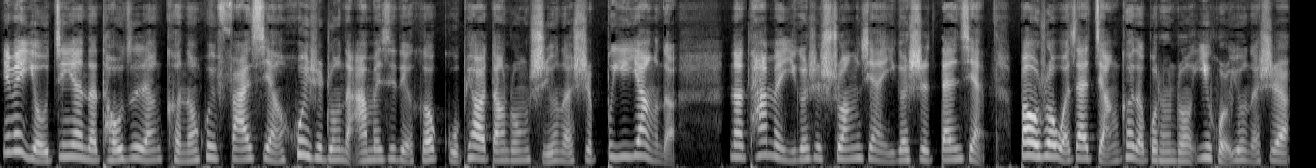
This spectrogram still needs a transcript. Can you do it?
因为有经验的投资人可能会发现，汇市中的 MACD 和股票当中使用的是不一样的。那他们一个是双线，一个是单线。包括说我在讲课的过程中，一会儿用的是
